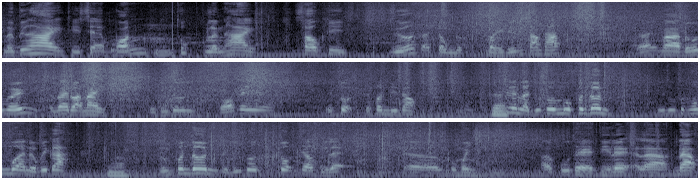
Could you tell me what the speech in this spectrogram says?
Lần thứ hai thì sẽ bón thúc lần 2 sau khi dứa đã trồng được 7 đến 8 tháng. Đấy và đối với giai đoạn này thì chúng tôi có cái, cái trộn cái phân như sau. Đầu tiên là chúng tôi mua phân đơn nhưng chúng tôi không mua NPK. Vâng. Dùng phân đơn để chúng tôi trộn theo tỷ lệ ờ, của mình. Ờ, cụ thể tỷ lệ là đạm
